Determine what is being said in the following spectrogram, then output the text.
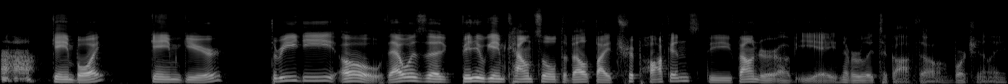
Uh huh. Game Boy, Game Gear, 3DO. That was a video game console developed by Trip Hawkins, the founder of EA. Never really took off though, unfortunately.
